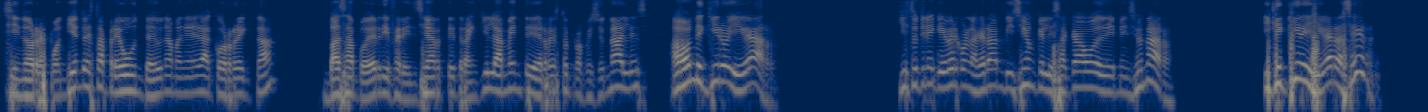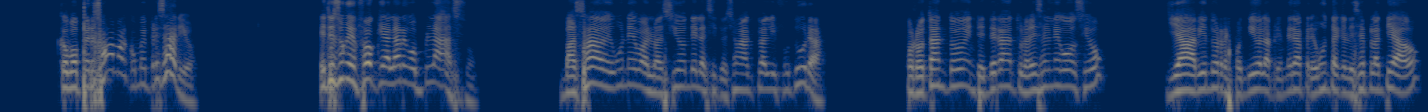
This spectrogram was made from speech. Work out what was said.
sino respondiendo a esta pregunta de una manera correcta, vas a poder diferenciarte tranquilamente del resto de profesionales. ¿A dónde quiero llegar? Y esto tiene que ver con la gran visión que les acabo de mencionar. ¿Y qué quiere llegar a ser? Como persona, como empresario. Este es un enfoque a largo plazo, basado en una evaluación de la situación actual y futura. Por lo tanto, entender la naturaleza del negocio, ya habiendo respondido la primera pregunta que les he planteado,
